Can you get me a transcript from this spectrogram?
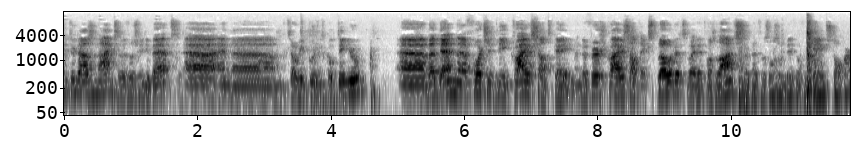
in 2009, so it was really bad, uh, and uh, so we couldn't continue. Uh, but then, uh, fortunately, Cryosat came, and the first Cryosat exploded when it was launched, so that was also a bit of a game stopper.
